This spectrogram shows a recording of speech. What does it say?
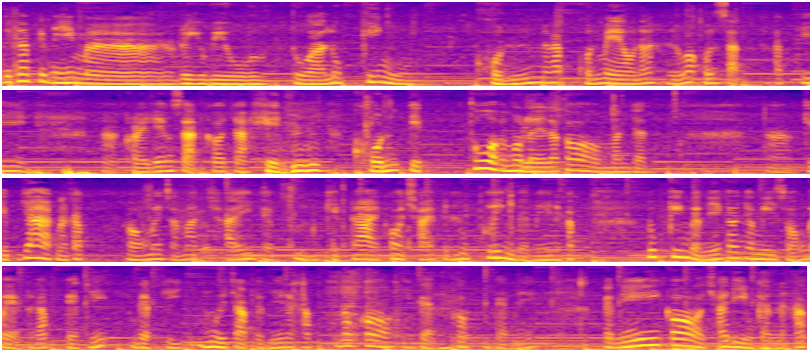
ัสดีครับคลิปนี้มารีวิวตัวลูกกิ้งขนนะครับขนแมวนะหรือว่าขนสัตว์นะครับที่ใครเลี้ยงสัตว์ก็จะเห็นขนติดทั่วไปหมดเลย แล้วก็มันจะเก็บยากนะครับ เราไม่สามารถใช้แบบอื่นเก็บได้ก็ใช้เป็นลูกกลิ้งแบบนี้นะครับลูกกิ้งแบบนี้ก็จะมี 2 แบบนะครับ แบบนี้แบบที่มือจับแบบนี้นะครับ แล้วก็อีกแบบก็คือแบบนี้ แบบนี้ก็ใช้ดีมกันนะครับ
